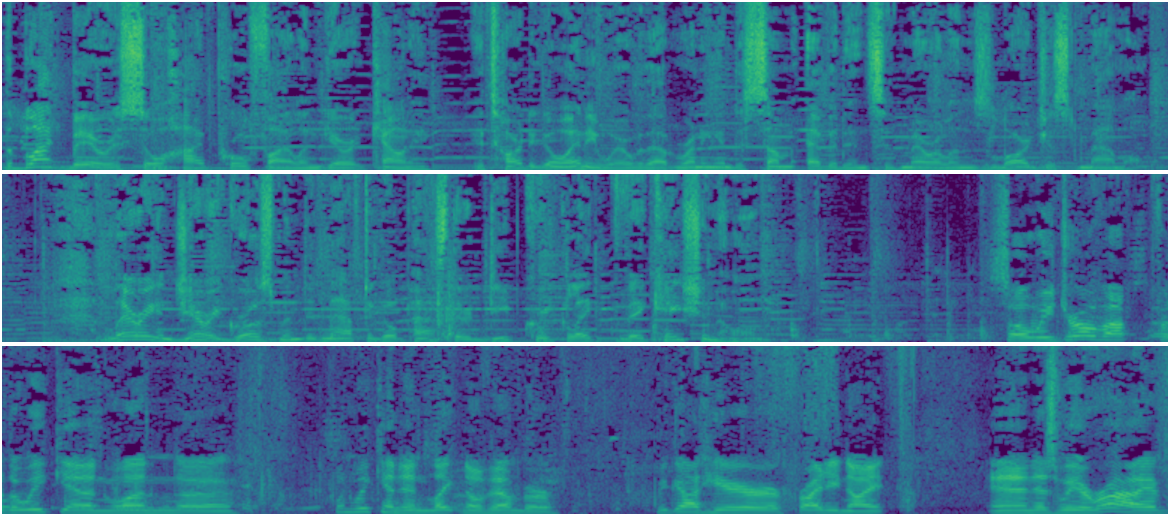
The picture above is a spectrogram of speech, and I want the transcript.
The black bear is so high profile in Garrett County, it's hard to go anywhere without running into some evidence of Maryland's largest mammal. Larry and Jerry Grossman didn't have to go past their Deep Creek Lake vacation home. So we drove up for the weekend one uh, one weekend in late November. We got here Friday night, and as we arrived,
